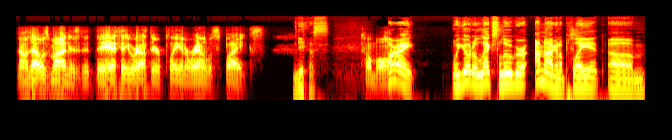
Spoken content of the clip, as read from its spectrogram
No, that was mine. Is that they they were out there playing around with spikes? Yes. Come on. All right. We go to Lex Luger. I'm not gonna play it. Um,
